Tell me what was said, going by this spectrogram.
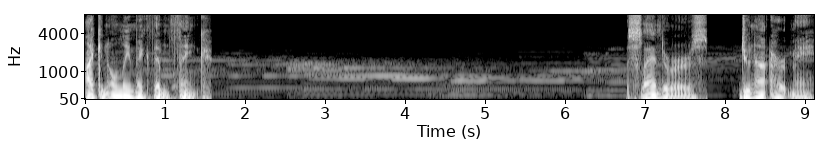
I can only make them think. Slanderers do not hurt me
